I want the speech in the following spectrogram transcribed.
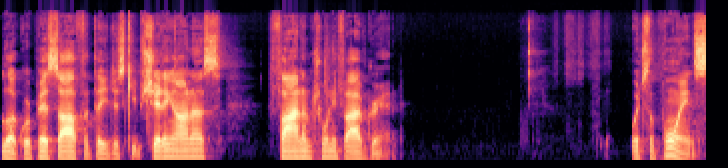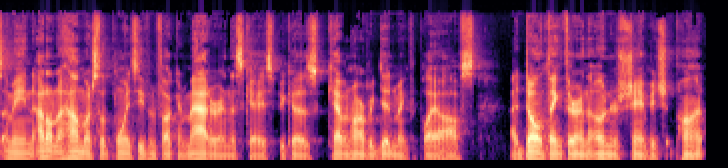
look, we're pissed off that they just keep shitting on us. Fine them 25 grand. Which the points, I mean, I don't know how much the points even fucking matter in this case because Kevin Harvick didn't make the playoffs. I don't think they're in the owner's championship hunt.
